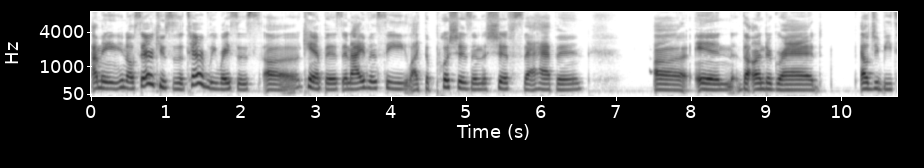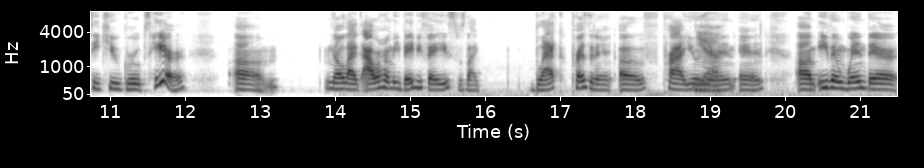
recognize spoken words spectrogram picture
i mean you know syracuse is a terribly racist uh campus and i even see like the pushes and the shifts that happen uh in the undergrad lgbtq groups here. Um you know like our homie babyface was like black president of pride union and um even when their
